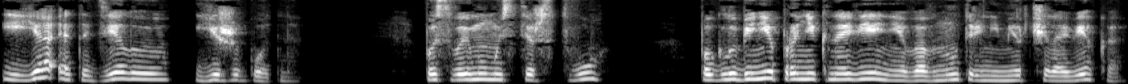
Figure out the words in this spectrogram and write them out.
и я это делаю ежегодно. По своему мастерству, по глубине проникновения во внутренний мир человека,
